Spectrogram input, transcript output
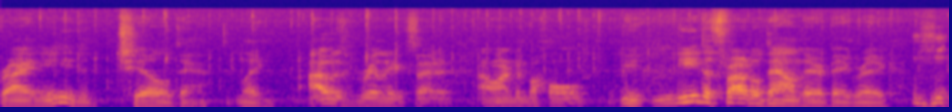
Brian, you need to chill down. Like I was really excited. I wanted to behold. you you need to throttle down there, big rig.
